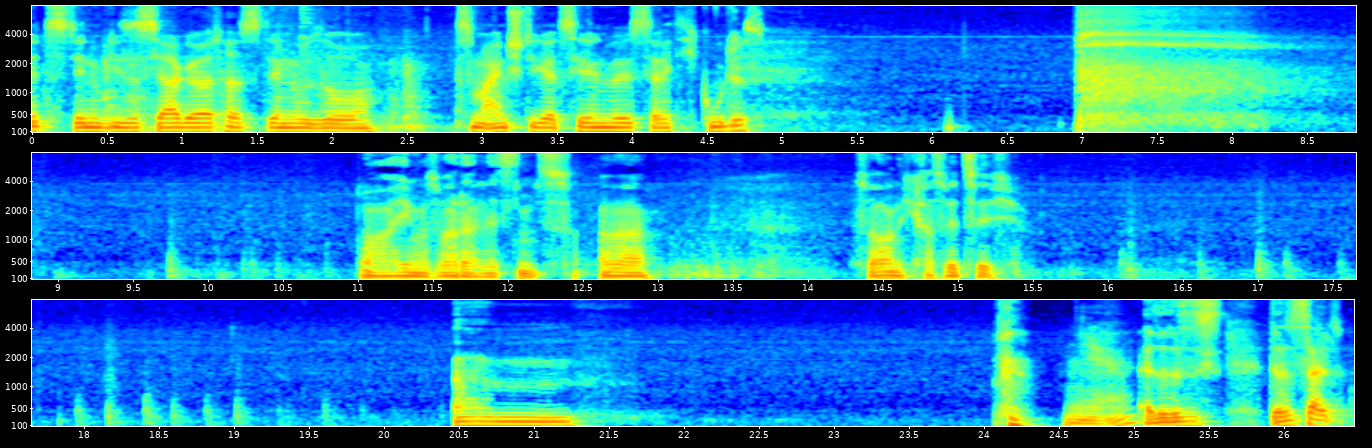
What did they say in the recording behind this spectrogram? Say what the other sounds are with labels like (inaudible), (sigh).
Witz, den du dieses Jahr gehört hast, den du so zum Einstieg erzählen willst, der richtig gut ist? Boah, irgendwas war da letztens. Aber es war auch nicht krass witzig. Ähm. (laughs) Ja. Also das ist, das ist halt,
